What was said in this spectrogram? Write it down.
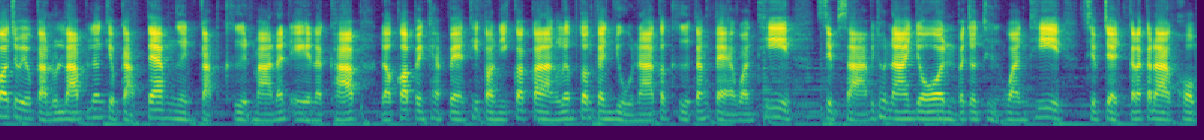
ก็จะมีโอกาสลุ้นรับเรื่องเกี่ยวกับแต้มเงินกลับคืนมานั่นเองนะครับ แล้วก็เป็นแคมเปญที่ตอนนี้ก็กำลังเริ่มต้นกันอยู่นะ ก็คือตั้งแต่วันที่ 13 มิถุนายน ไปจนถึงวันที่ 17 กรกฎาคม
